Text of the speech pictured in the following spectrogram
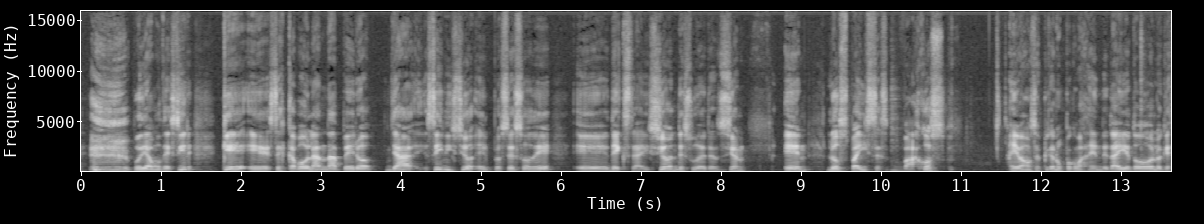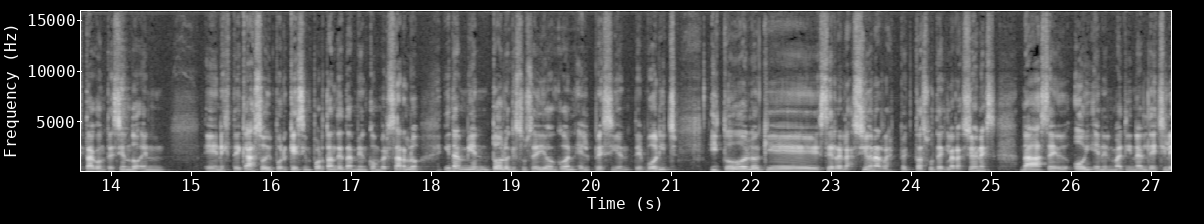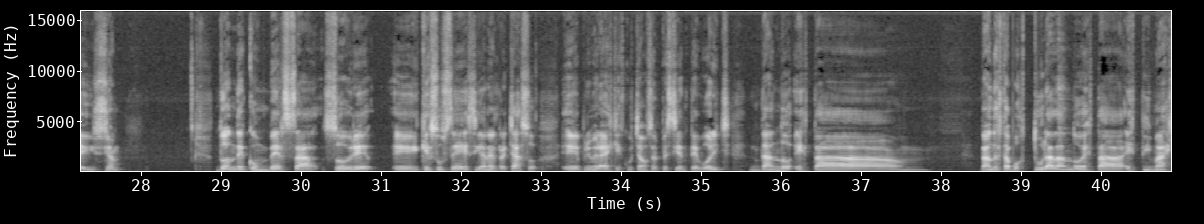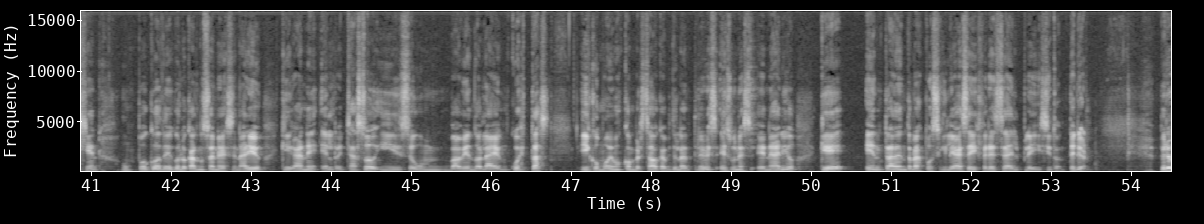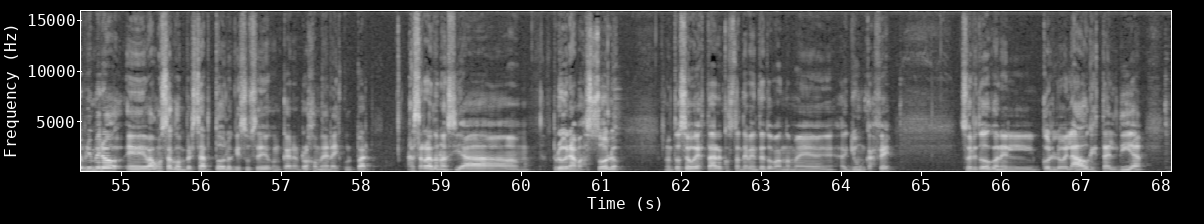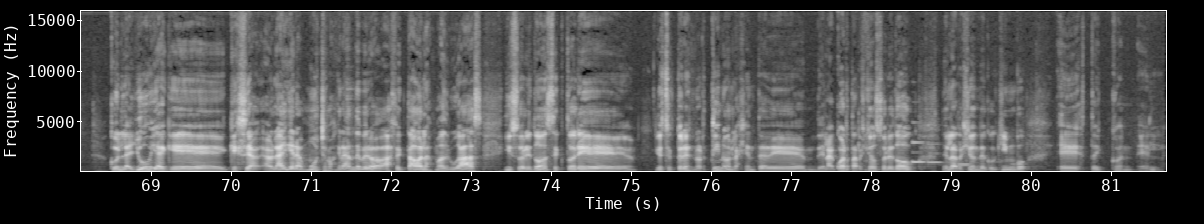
podríamos decir, que eh, se escapó a Holanda, pero ya se inició el proceso de, de extradición, de su detención en los Países Bajos. Ahí vamos a explicar un poco más en detalle todo lo que está aconteciendo en, en este caso y por qué es importante también conversarlo y también todo lo que sucedió con el presidente Boric y todo lo que se relaciona respecto a sus declaraciones dadas hoy en el matinal de Chilevisión donde conversa sobre eh, qué sucede si gana el rechazo. Eh, primera vez que escuchamos al presidente Boric dando esta dando esta postura, dando esta, esta imagen un poco de colocándose en el escenario que gane el rechazo y según va viendo las encuestas y como hemos conversado en capítulos anteriores es un escenario que entra dentro de las posibilidades a diferencia del plebiscito anterior. Pero primero eh, vamos a conversar todo lo que sucedió con Karen Rojo, me van a disculpar. Hace rato no hacía programas solo, entonces voy a estar constantemente tomándome aquí un café, sobre todo con, el, con lo helado que está el día con la lluvia que, se hablaba que era mucho más grande, pero ha afectado a las madrugadas y sobre todo en sectores, en sectores nortinos, la gente de, la cuarta región, sobre todo de la región de Coquimbo. Eh, estoy con el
